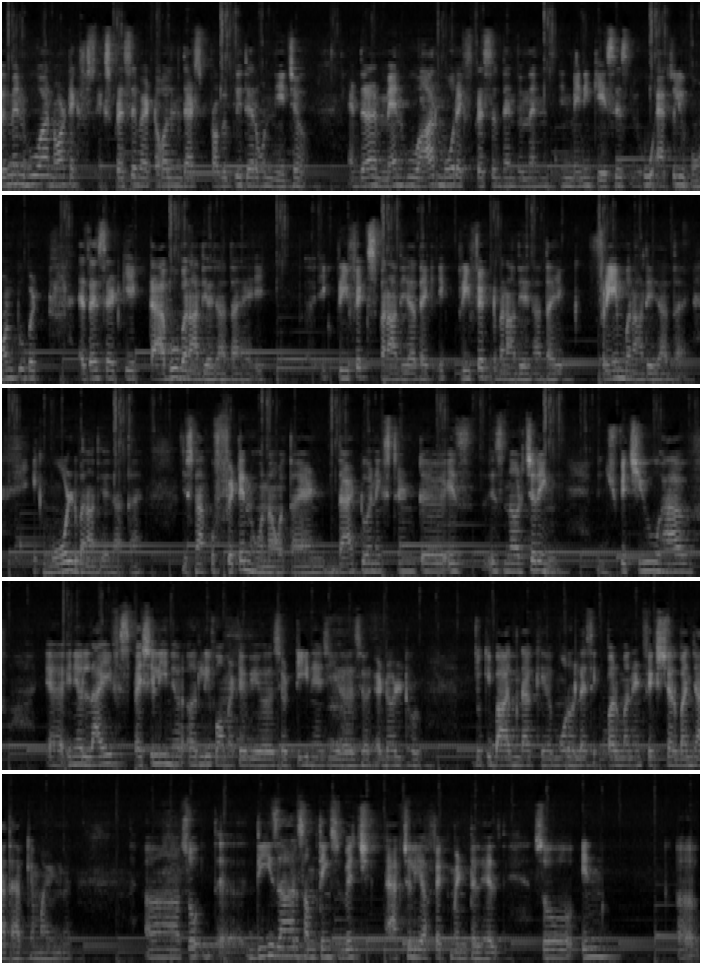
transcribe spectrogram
women who are not ex- expressive at all and that's probably their own nature and there are men who are more expressive than women in many cases who actually want to but as I said कि एक taboo बना दिया जाता है एक एक prefix बना दिया जाता है एक प्रीफेक्ट बना दिया जाता है एक फ्रेम बना दिया जाता है एक मोल्ड बना दिया जाता है जिसमें आपको फिट इन होना होता है and that to an extent is is nurturing which you have in your life specially in your early formative years your teenage years your adulthood जो कि बाद में जाके मोर और लेस एक परमानेंट फिक्सचर बन जाता है आपके माइंड में। So these are which actually affect mental health. So in uh,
